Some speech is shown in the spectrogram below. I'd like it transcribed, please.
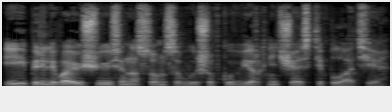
и переливающуюся на солнце вышивку верхней части платья.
